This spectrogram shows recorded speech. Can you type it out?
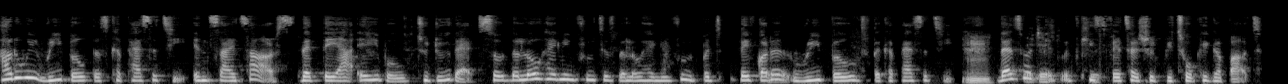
how do we rebuild this capacity inside SARS that they are able to do that? So the low hanging fruit is the low hanging fruit, but they've got to rebuild the capacity. Mm. That's what Edward Kieswetter should be talking about.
